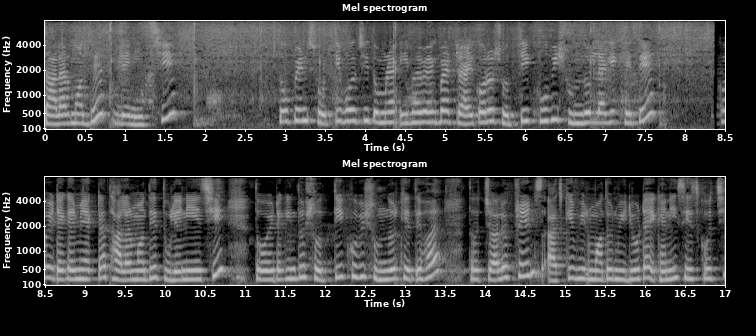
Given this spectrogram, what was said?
তালার মধ্যে তুলে নিচ্ছি। তো ফ্রেন্ড সত্যি বলছি, তোমরা এইভাবে একবার ট্রাই করো, সত্যি খুবই সুন্দর লাগে খেতে। দেখো, এটাকে আমি একটা থালার মধ্যে তুলে নিয়েছি, তো এটা কিন্তু সত্যি খুবই সুন্দর খেতে হয়। তো চলো ফ্রেন্ডস আজকে মতন ভিডিওটা এখানেই শেষ করছি,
